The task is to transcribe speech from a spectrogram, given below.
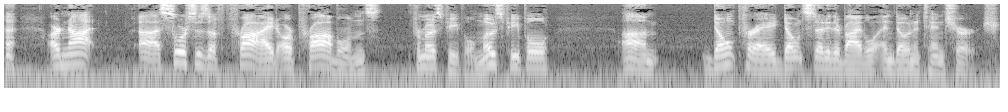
are not uh, sources of pride or problems for most people. Most people um, don't pray, don't study their Bible, and don't attend church.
